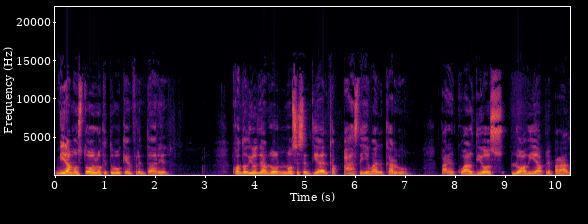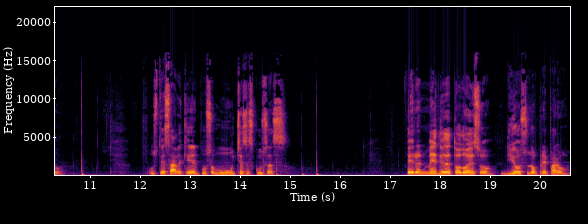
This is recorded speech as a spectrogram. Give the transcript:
Miramos todo lo que tuvo que enfrentar él. Cuando Dios le habló, no se sentía él capaz de llevar el cargo para el cual Dios lo había preparado. Usted sabe que él puso muchas excusas pero en medio de todo eso, Dios lo preparó.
